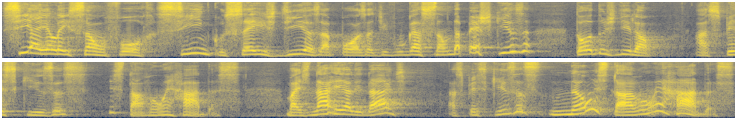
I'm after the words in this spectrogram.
se a eleição for cinco, seis dias após a divulgação da pesquisa, todos dirão: as pesquisas estavam erradas. Mas, na realidade, as pesquisas não estavam erradas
